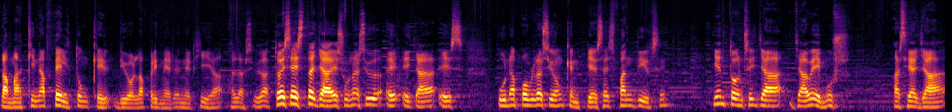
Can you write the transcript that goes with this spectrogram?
la máquina Pelton que dio la primera energía a la ciudad. Entonces esta ya es una ciudad, eh, eh, ya es una población que empieza a expandirse y entonces ya, ya vemos hacia allá,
